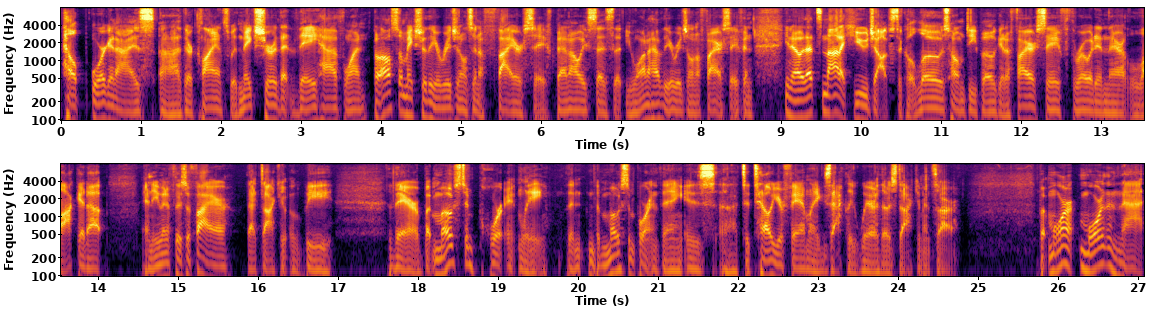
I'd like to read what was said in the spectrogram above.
help organize uh, their clients with. Make sure that they have one, but also make sure the original is in a fire safe. Ben always says that you want to have the original in a fire safe. And, you know, that's not a huge obstacle. Lowe's, Home Depot, get a fire safe, throw it in there, lock it up. And even if there's a fire, that document will be there. But most importantly, the, the most important thing is uh, to tell your family exactly where those documents are. But more, more than that,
